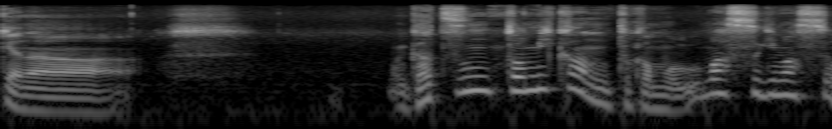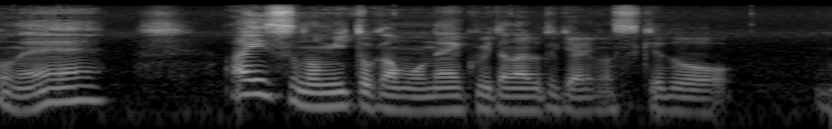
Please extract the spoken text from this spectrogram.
けな。ガツンとみかんとかもうますぎますよね。アイスの実とかもね、食いたなる時ありますけど。うん、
